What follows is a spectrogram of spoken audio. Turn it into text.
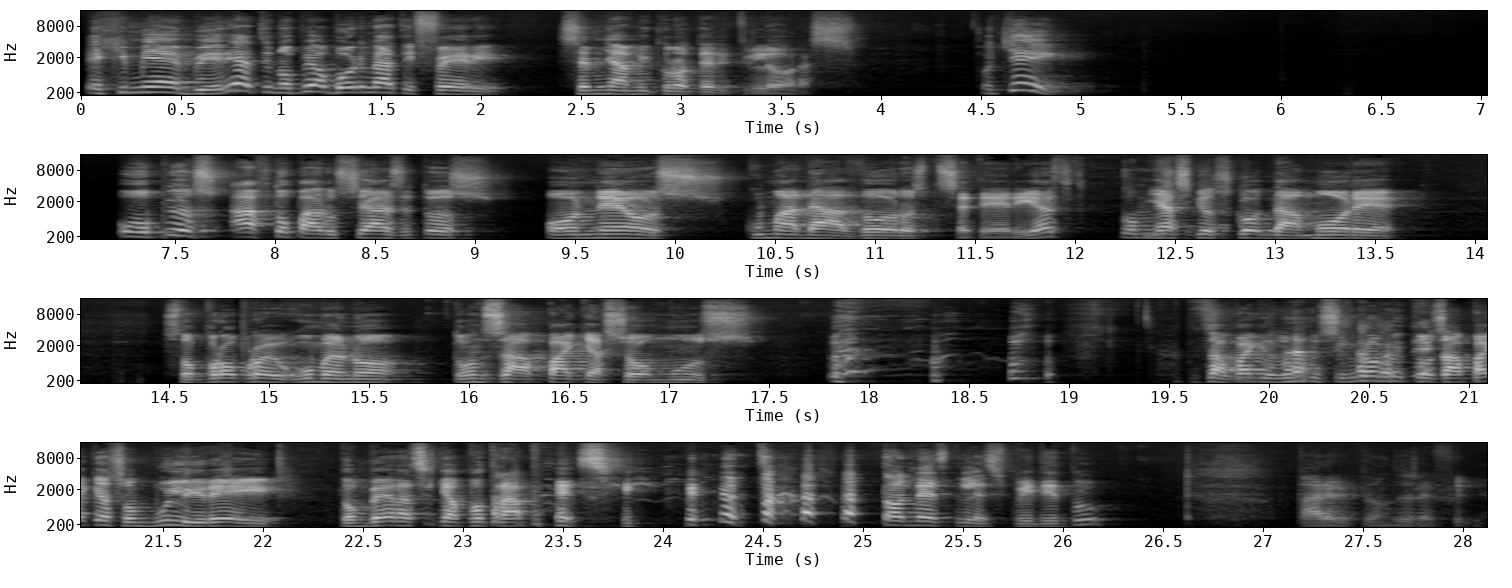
έχει μια εμπειρία την οποία μπορεί να τη φέρει σε μια μικρότερη τηλεόραση. Οκ. Ο οποίος αυτοπαρουσιάζεται ως ο νέος κουμανταδόρος της εταιρείας. Το Μιας και ο μίστημα. Σκόντα Μόρε στο προ-προηγούμενο τον Ζαπάκια Σομούς. τον Ζαπάκια Σομούς, συγγνώμη, τον Ζαπάκια ο Μπούλι Ρέι τον πέρασε και από τραπέζι. τον έστειλε σπίτι του. Παρεμπιπτόντως ρε φίλε.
